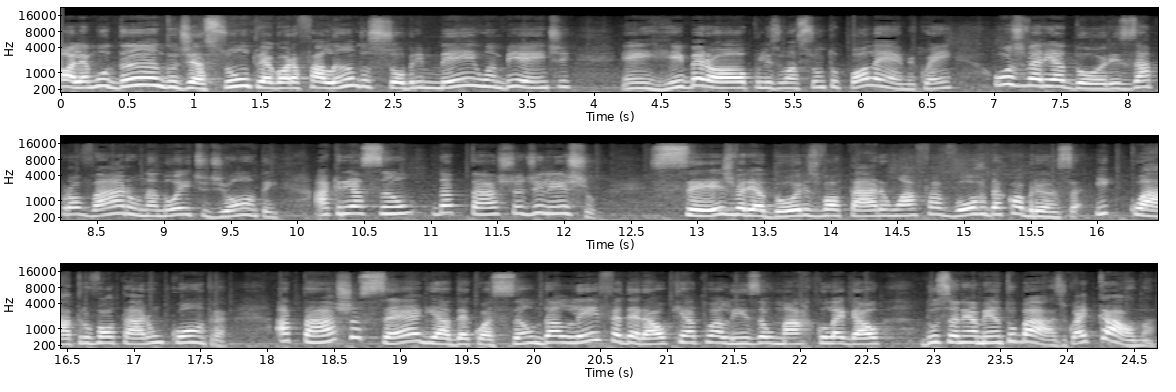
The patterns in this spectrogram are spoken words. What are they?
Olha, mudando de assunto e agora falando sobre meio ambiente em Ribeirópolis, um assunto polêmico, hein? Os vereadores aprovaram na noite de ontem a criação da taxa de lixo. Seis vereadores votaram a favor da cobrança e quatro votaram contra. A taxa segue a adequação da lei federal que atualiza o marco legal do saneamento básico. Aí calma.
